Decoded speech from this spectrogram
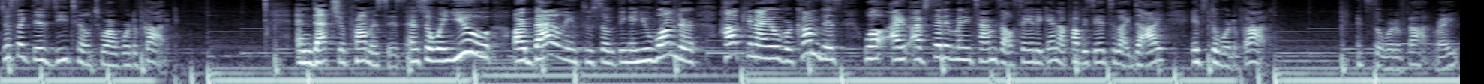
Just like there's detail to our word of God and that's your promises. And so when you are battling through something and you wonder, how can I overcome this? Well, I, have said it many times. I'll say it again. I'll probably say it till I die. It's the word of God. It's the word of God, right?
